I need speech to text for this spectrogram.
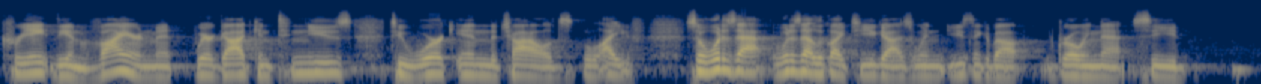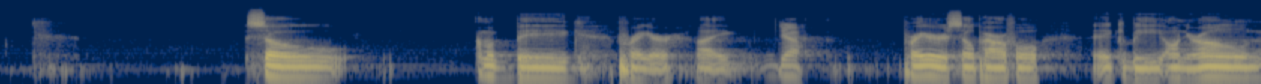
create the environment where God continues to work in the child's life. So, what does that what does that look like to you guys when you think about growing that seed? So, I'm a big prayer. Like, Yeah. prayer is so powerful. It could be on your own.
